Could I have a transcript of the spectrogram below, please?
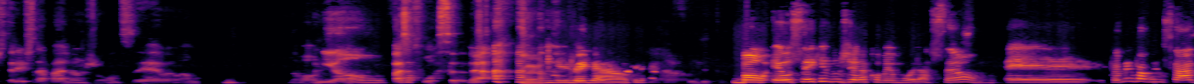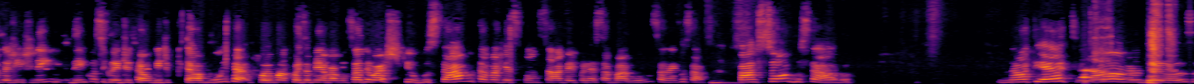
os três trabalham juntos, é uma união faz a força, né? É. Que legal. Que legal. Bom, eu sei que no dia da comemoração é, foi meio bagunçado, a gente nem, nem conseguiu editar o vídeo porque tava muita, foi uma coisa meio bagunçada. Eu acho que o Gustavo estava responsável por essa bagunça, né, Gustavo? Uhum. Passou, Gustavo? Not yet? Oh, meu Deus!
